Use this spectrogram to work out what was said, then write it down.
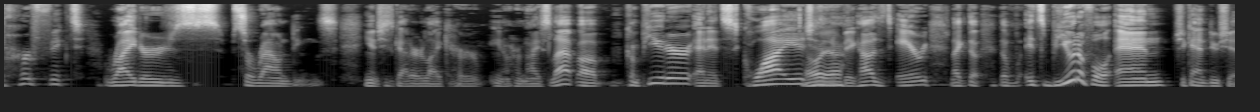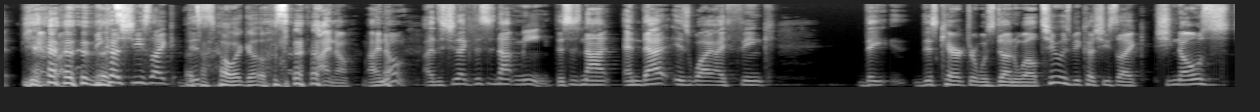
perfect writer's surroundings. You know, she's got her like her, you know, her nice lap uh computer and it's quiet. She's Oh, in yeah. a big house. It's airy. Like the the it's beautiful and she can't do shit. She Yeah, because she's like That's this how it goes. I know, I know. She's like, this is not me. This is not, and that is why I think they this character was done well too. Is because she's like, she knows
